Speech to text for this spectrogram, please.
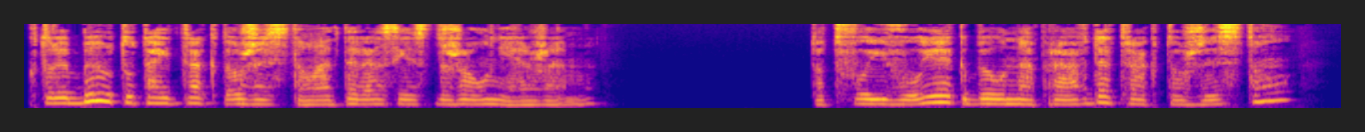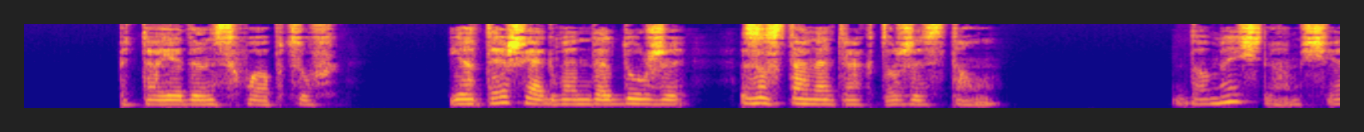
który był tutaj traktorzystą, a teraz jest żołnierzem. — To twój wujek był naprawdę traktorzystą? — pyta jeden z chłopców. — Ja też, jak będę duży, zostanę traktorzystą. Domyślam się,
